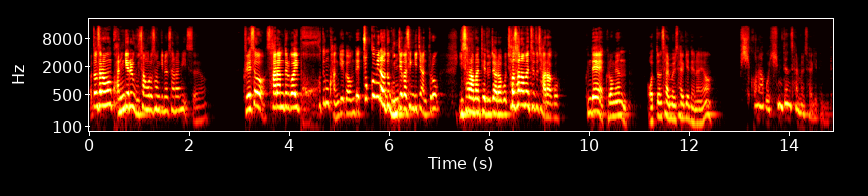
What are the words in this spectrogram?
어떤 사람은 관계를 우상으로 섬기는 사람이 있어요. 그래서 사람들과의 모든 관계 가운데 조금이라도 문제가 생기지 않도록 이 사람한테도 잘하고 저 사람한테도 잘하고 근데 그러면 어떤 삶을 살게 되나요? 피곤하고 힘든 삶을 살게 됩니다.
